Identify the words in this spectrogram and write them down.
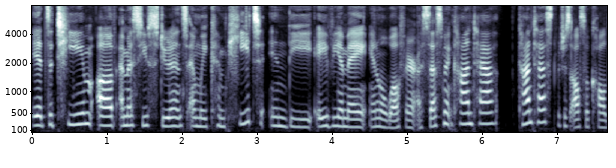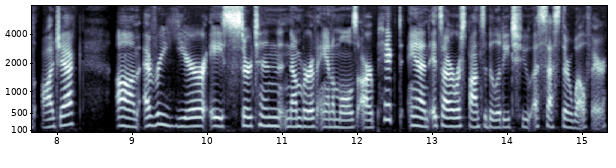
it's a team of MSU students, and we compete in the AVMA Animal Welfare Assessment Contest, contest which is also called AWJAC. Um, every year, a certain number of animals are picked, and it's our responsibility to assess their welfare.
